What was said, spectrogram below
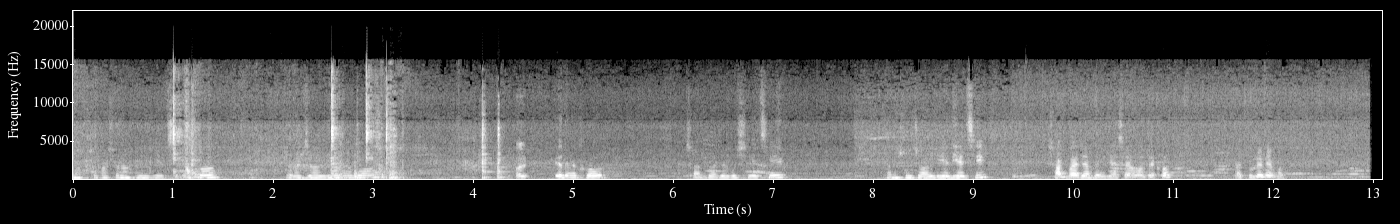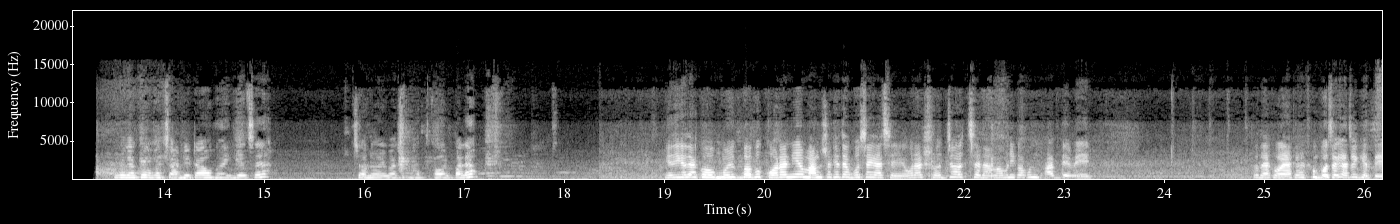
মাংস কষানো হয়ে গেছে, দেখো। এবার জল দিয়ে দেবো। এ দেখো, শাক ভাজা বসিয়েছি। আমি সব জল দিয়ে দিয়েছি। শাক ভাজা হয়ে গেছে আমার, দেখো। তুলে নেব। দেখো, আমার চাটনিটাও হয়ে গিয়েছে। চলো এবার ভাত খাওয়ার পালা। এদিকে দেখো ময়ূক বাবু কড়া নিয়ে মাংস খেতে বসে গেছে ওরা সহ্য হচ্ছে না মামনি কখন ভাত দেবে? তো দেখো একা একা বসে গেছে খেতে।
